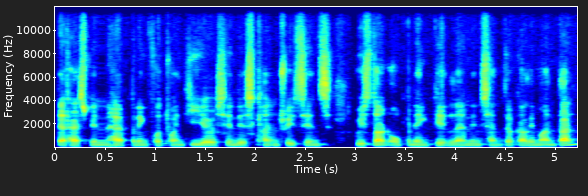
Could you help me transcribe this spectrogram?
that has been happening for 20 years in this country since we start opening peatland in Central Kalimantan.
